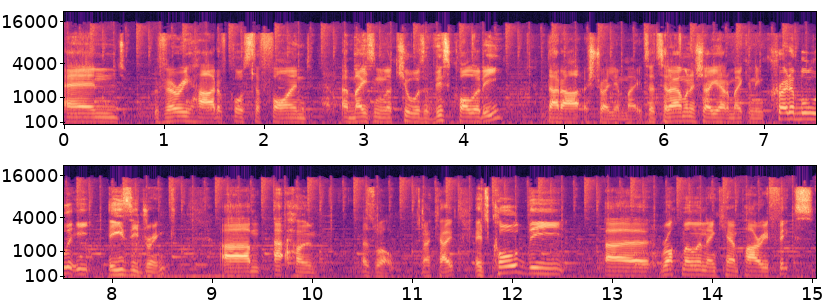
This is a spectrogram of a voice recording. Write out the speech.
and very hard, of course, to find amazing liqueurs of this quality that are Australian made. So today I'm going to show you how to make an incredibly easy drink um, at home as well. Okay, it's called the uh, rock melon and Campari fix.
